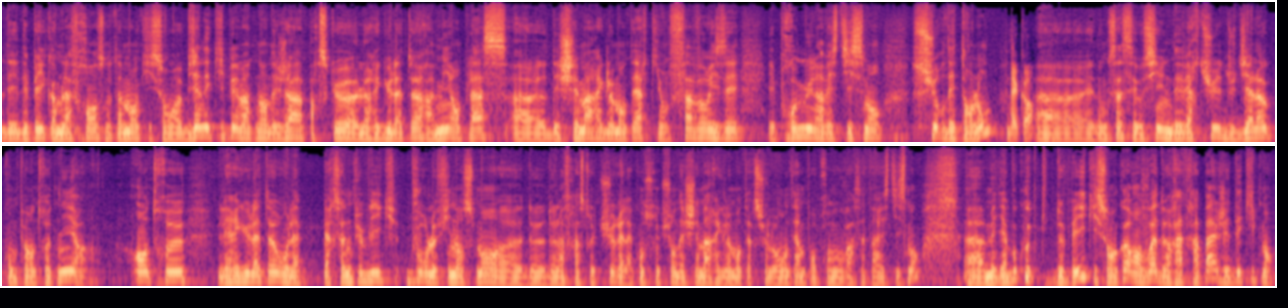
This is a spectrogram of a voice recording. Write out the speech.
des, pays comme la France, notamment, qui sont bien équipés maintenant déjà parce que le régulateur a mis en place euh, des schémas réglementaires qui ont favorisé et promu l'investissement sur des temps longs. D'accord. Euh, donc ça, c'est aussi une des vertus du dialogue qu'on peut entretenir entre les régulateurs ou la personne publique pour le financement euh, de, l'infrastructure et la construction des schémas réglementaires sur le long terme pour promouvoir cet investissement. Euh, mais il y a beaucoup de pays qui sont encore en voie de rattrapage et d'équipement.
